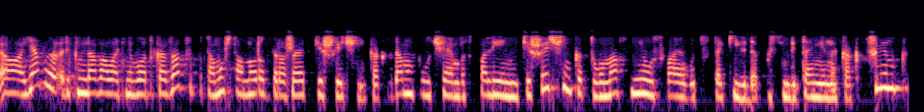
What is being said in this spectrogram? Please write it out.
А, я бы рекомендовала от него отказаться, потому что оно раздражает кишечник. А когда мы получаем воспаление кишечника, то у нас не усваиваются такие, допустим, витамины, как цинк,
